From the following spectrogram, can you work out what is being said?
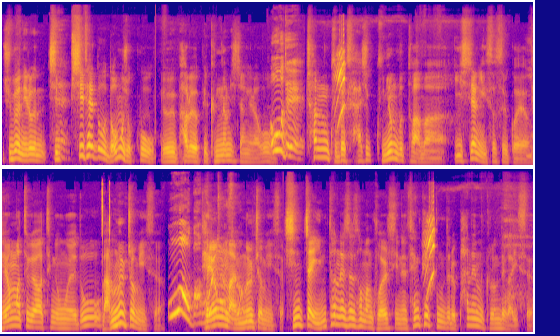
주변 이런 집 네. 시세도 너무 좋고 여기 바로 옆에 금남시장이라고 오 네. 1949년부터 아마 이 시장이 있었을 거예요. 대형마트 같은 경우에도 만물점이 있어요. 우와 만물 대형 만물점이 있어요. 진짜 인터넷에서만 구할 수 있는 생필품들을 파는 그런 데가 있어요.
